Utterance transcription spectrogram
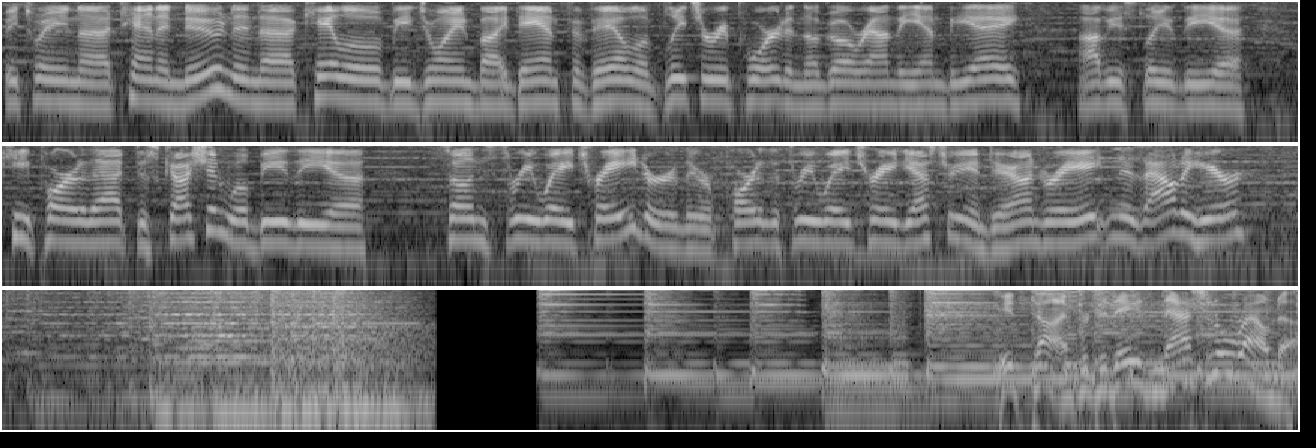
between uh, 10 and noon. And uh, Kayla will be joined by Dan Favale of Bleacher Report, and they'll go around the NBA. Obviously, the uh, key part of that discussion will be the uh, Suns three way trade, or they were part of the three way trade yesterday, and DeAndre Ayton is out of here. It's time for today's National Roundup.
